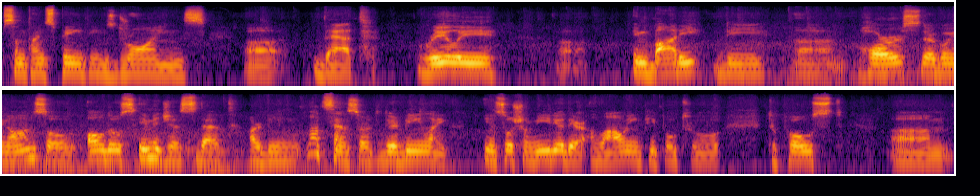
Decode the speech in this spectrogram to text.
sometimes paintings drawings uh, that really uh, embody the uh, horrors that are going on. So all those images that are being not censored they're being like in social media they're allowing people to to post um,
